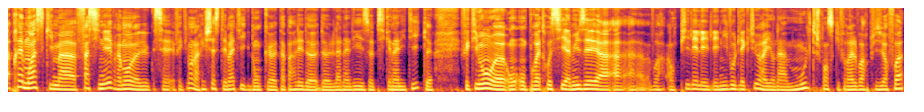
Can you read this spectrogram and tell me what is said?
Après, moi, ce qui m'a fasciné vraiment, euh, c'est effectivement la richesse thématique. Donc, tu as parlé de, l'analyse psychanalytique. Effectivement, on, on, pourrait être aussi amusé à, à, à empiler les, niveaux de lecture, et il y en a moult. Je pense qu'il faudrait le voir plusieurs fois.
